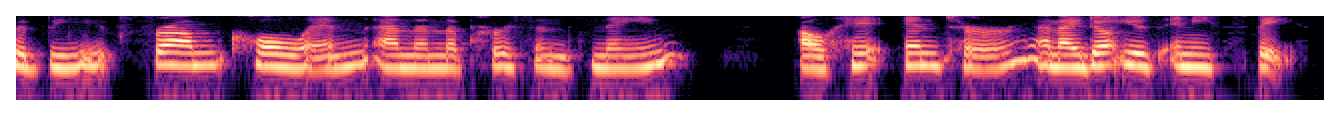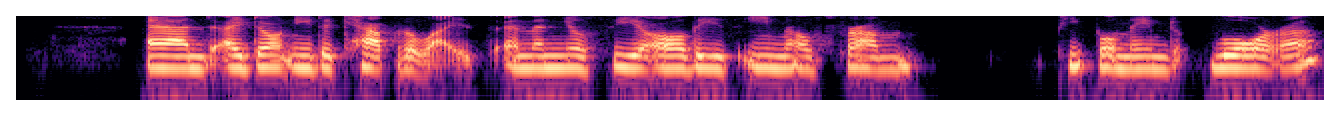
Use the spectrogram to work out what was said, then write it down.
could be from colon and then the person's name. I'll hit enter and I don't use any space and I don't need to capitalize. And then you'll see all these emails from people named Laura.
